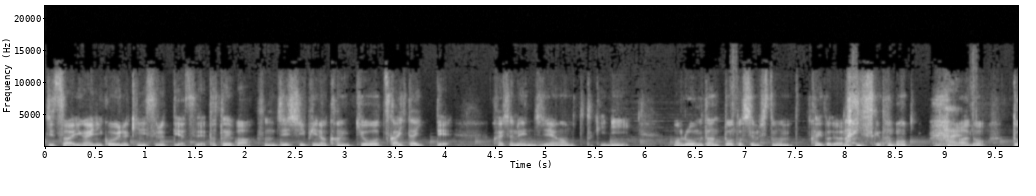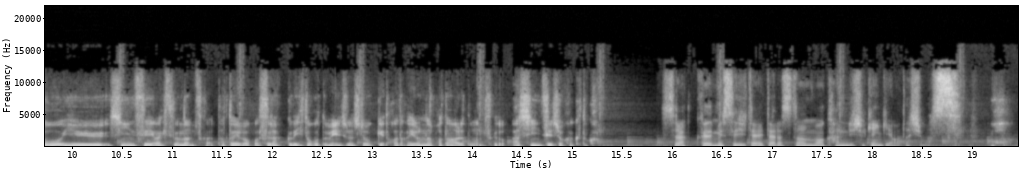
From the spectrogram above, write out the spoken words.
実は意外にこういうの気にするってやつで、例えばその GCP の環境を使いたいって会社のエンジニアが思った時に、まあ、労務担当としての質問回答ではないんですけども、はい。あの、どういう申請が必要なんですか？例えばこう Slack で一言メンションして OK とか、なんかいろんなパターンあると思うんですけど、あ、申請書書くとか。Slack でメッセージいただいたらそのまま管理者権限を渡しますあ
